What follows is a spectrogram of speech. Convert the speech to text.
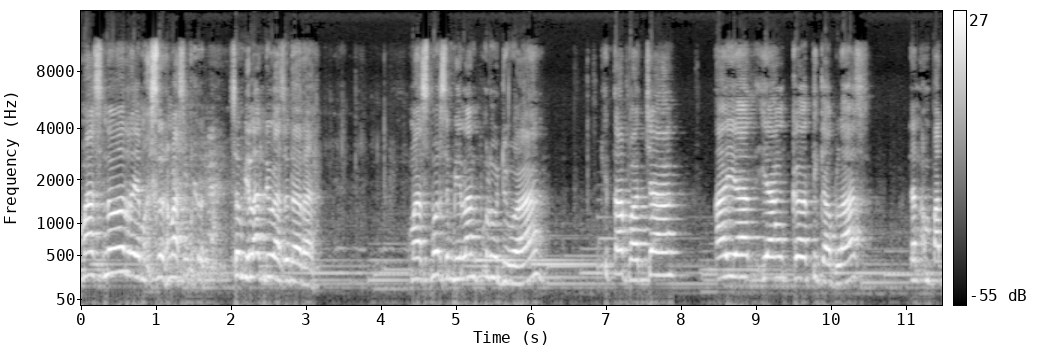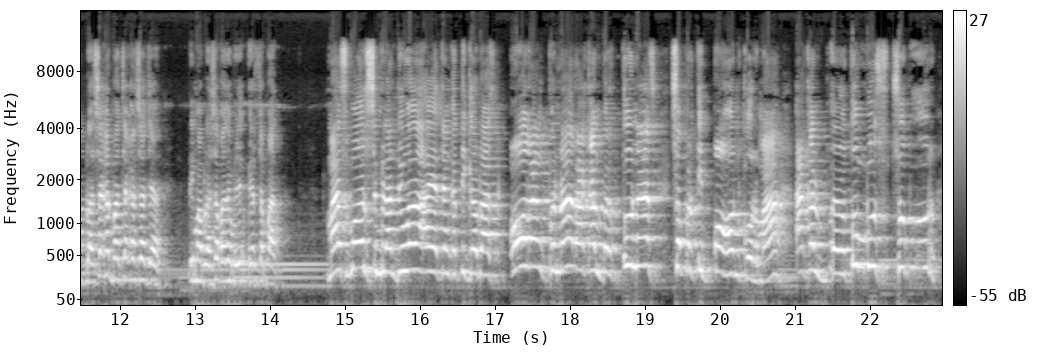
Mas Nur ya Mas Nur Mazmur 92 saudara. Mazmur 92 kita baca ayat yang ke-13 dan 14 saya akan bacakan saja. 15 saya baca biar cepat. Mazmur 92 ayat yang ke-13 Orang benar akan bertunas seperti pohon kurma Akan bertumbuh subur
